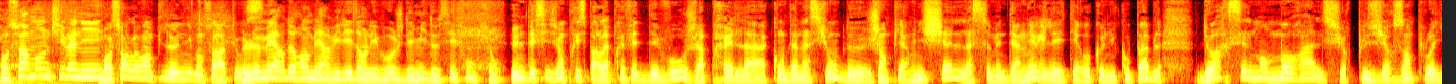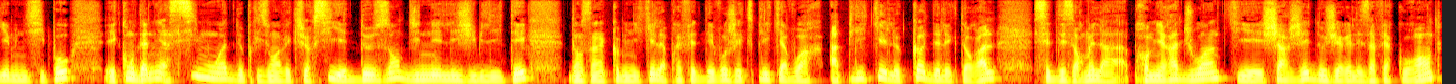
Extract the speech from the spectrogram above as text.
Bonsoir Chivani. Bonsoir Laurent Piloni, bonsoir à tous. Le maire de Rambervillers dans les Vosges démis de ses fonctions. Une décision prise par la préfète des Vosges après la condamnation de Jean-Pierre Michel la semaine dernière. Il a été reconnu coupable de harcèlement moral sur plusieurs employés municipaux et condamné à six mois de prison avec sursis et deux ans d'inéligibilité. Dans un communiqué, la préfète des Vosges explique avoir appliqué le code électoral. C'est désormais la première adjointe qui est chargée de gérer les affaires courantes.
